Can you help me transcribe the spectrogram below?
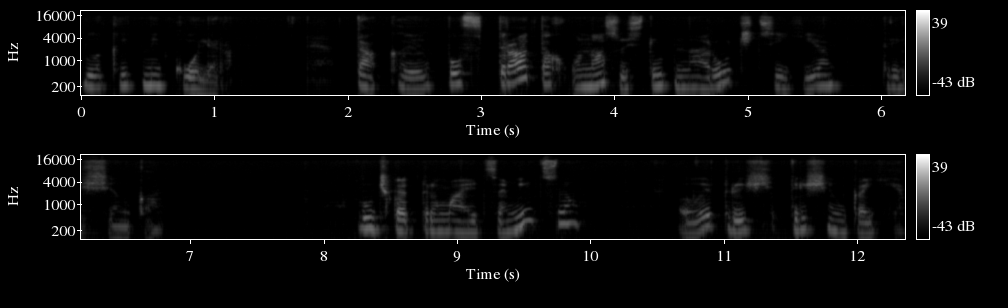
блакитний колір. Так, е, по втратах у нас ось тут на ручці є тріщинка. Ручка тримається міцно, але тріщ- тріщинка є.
